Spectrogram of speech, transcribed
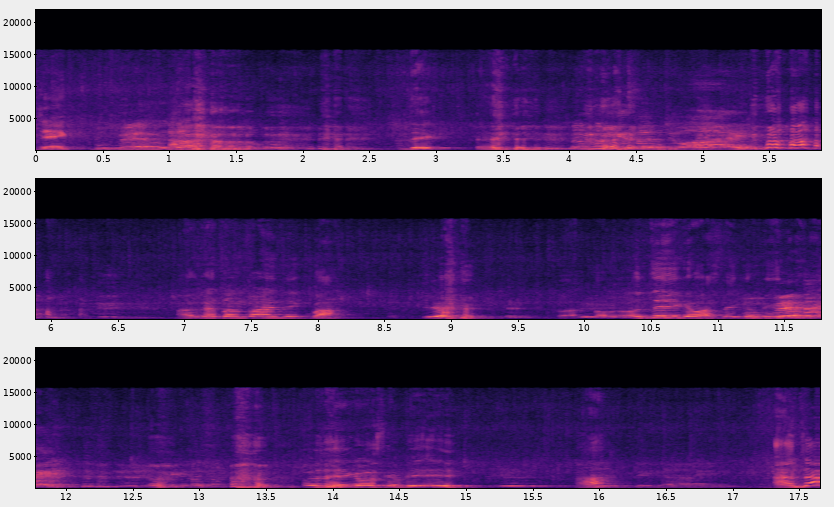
Jake. Bubenta. Jake. Kisan jo ay. Ang katong kuan Jake ba? Yun. Unsa yung gawas na gabi? Bubenta eh. Unsa yung gawas gabi eh? Ha? Ansa?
